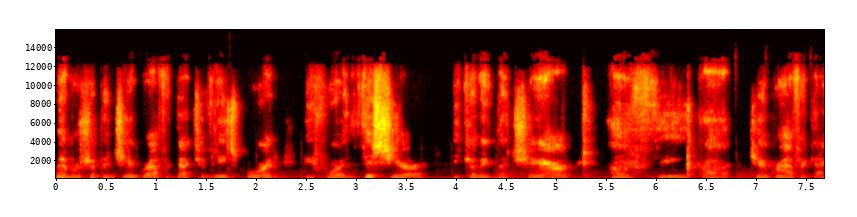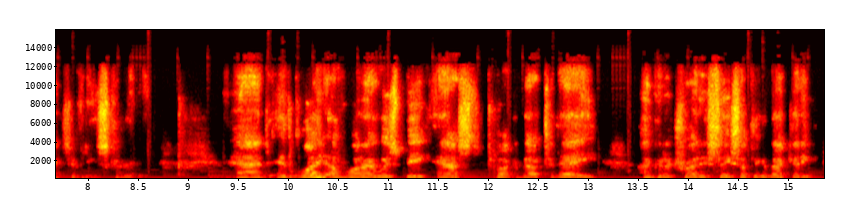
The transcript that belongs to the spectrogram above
Membership and Geographic Activities Board before this year becoming the chair of the uh, Geographic Activities Committee. And in light of what I was being asked to talk about today, I'm going to try to say something about getting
